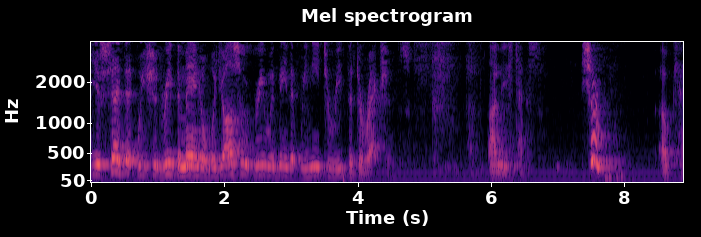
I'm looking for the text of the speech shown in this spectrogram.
you said that we should read the manual. Would you also agree with me that we need to read the directions on these tests? Sure. Okay.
